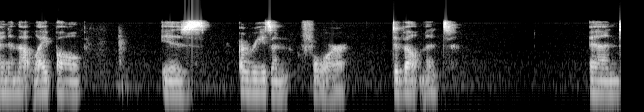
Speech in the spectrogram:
And in that light bulb is a reason for development. And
